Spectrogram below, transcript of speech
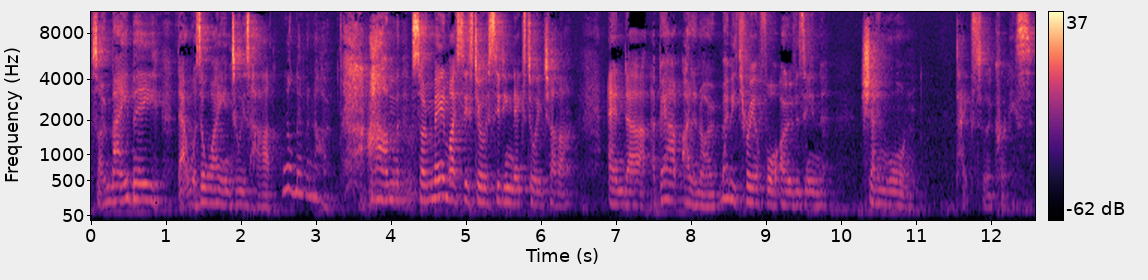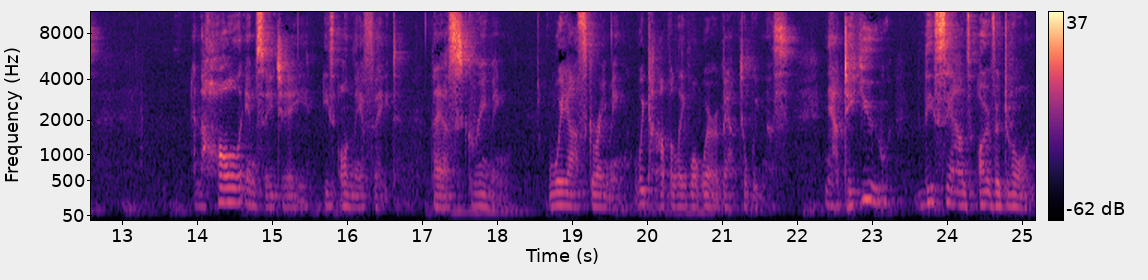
So maybe that was a way into his heart. We'll never know. Um, so me and my sister were sitting next to each other, And uh, about, I don't know, maybe three or four overs in, Shane Warne takes to the crease. And the whole MCG is on their feet. They are screaming. We are screaming. We can't believe what we're about to witness. Now, do you, this sounds overdrawn,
